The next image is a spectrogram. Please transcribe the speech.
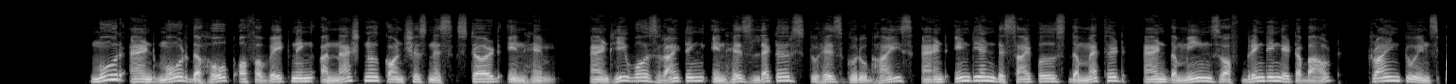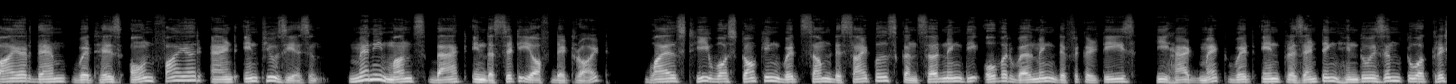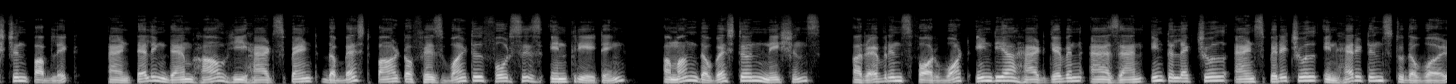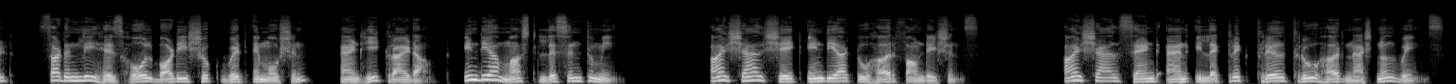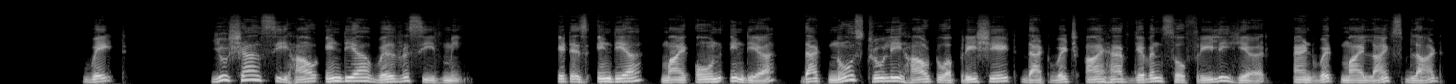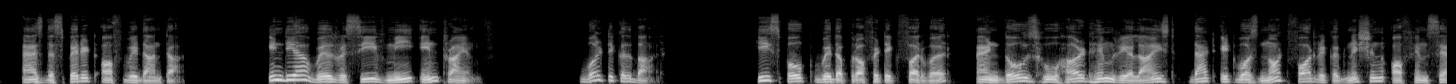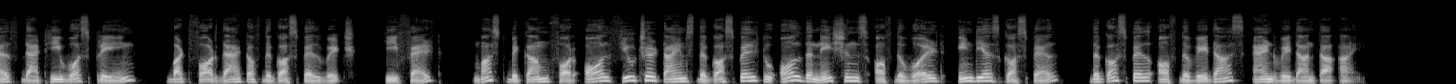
More and more the hope of awakening a national consciousness stirred in him, and he was writing in his letters to his Guru Bhais and Indian disciples the method and the means of bringing it about, trying to inspire them with his own fire and enthusiasm. Many months back in the city of Detroit, whilst he was talking with some disciples concerning the overwhelming difficulties he had met with in presenting Hinduism to a Christian public, and telling them how he had spent the best part of his vital forces in creating, among the Western nations, a reverence for what India had given as an intellectual and spiritual inheritance to the world, suddenly his whole body shook with emotion, and he cried out, India must listen to me. I shall shake India to her foundations. I shall send an electric thrill through her national veins. Wait. You shall see how India will receive me. It is India, my own India, that knows truly how to appreciate that which I have given so freely here and with my life's blood as the spirit of Vedanta. India will receive me in triumph. Vertical bar. He spoke with a prophetic fervor, and those who heard him realized that it was not for recognition of himself that he was praying, but for that of the gospel which, he felt, must become for all future times the gospel to all the nations of the world, India's gospel, the gospel of the Vedas and Vedanta I.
